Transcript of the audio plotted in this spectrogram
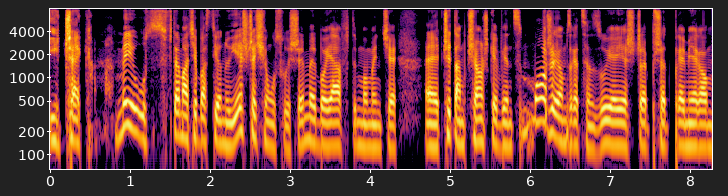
i czekam. My w temacie Bastionu jeszcze się usłyszymy, bo ja w tym momencie e, czytam książkę, więc może ją zrecenzuję jeszcze przed premierą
